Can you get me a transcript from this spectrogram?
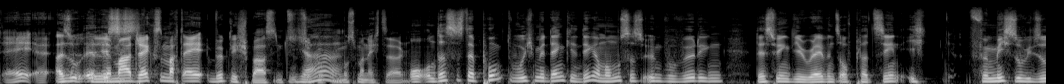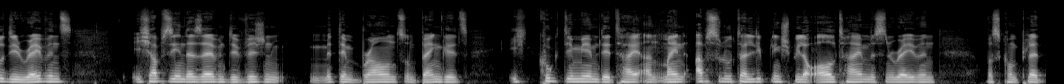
Ey, äh, Also, äh, Lamar Jackson macht ey wirklich Spaß, ihm zuzugucken, Ja. muss man echt sagen. Und, und das ist der Punkt, wo ich mir denke, Digga, man muss das irgendwo würdigen. Deswegen die Ravens auf Platz 10. Ich, für mich sowieso die Ravens, ich habe sie in derselben Division mit den Browns und Bengals. Ich gucke die mir im Detail an. Mein absoluter Lieblingsspieler all time ist ein Raven, was komplett,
